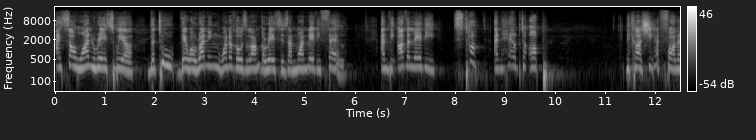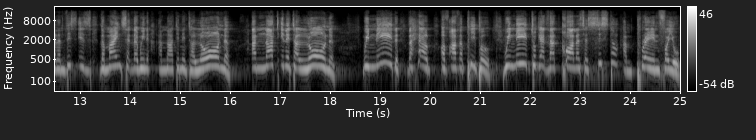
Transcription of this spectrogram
I saw one race where the two, they were running one of those longer races and one lady fell. And the other lady stopped and helped her up because she had fallen. And this is the mindset that we. I'm not in it alone. I'm not in it alone. We need the help of other people. We need to get that call and say, Sister, I'm praying for you.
